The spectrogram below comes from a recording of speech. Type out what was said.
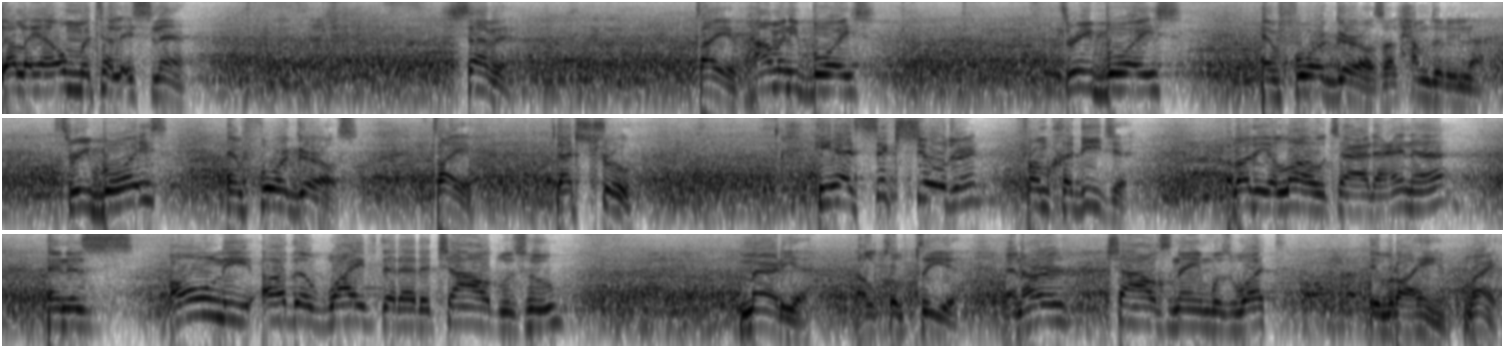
Yalla ya ummat al-Islam. Seven. Tayyib. How many boys? Three boys and four girls. Alhamdulillah. Three boys and four girls. Tayyib. That's true. He had six children from Khadija. Radiallahu ta'ala anha. And his only other wife that had a child was who? Maria al-Qibtiyya. And her child's name was what? Ibrahim. Right.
